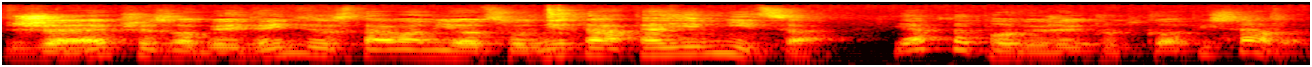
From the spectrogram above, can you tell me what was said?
że przez objawienie została mi odsłonięta tajemnica, jak to powyżej krótko opisałem.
